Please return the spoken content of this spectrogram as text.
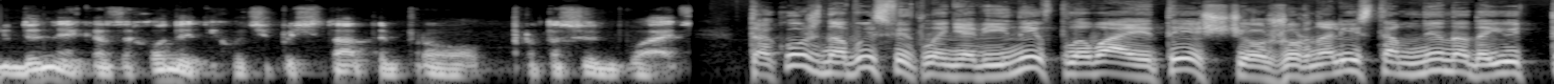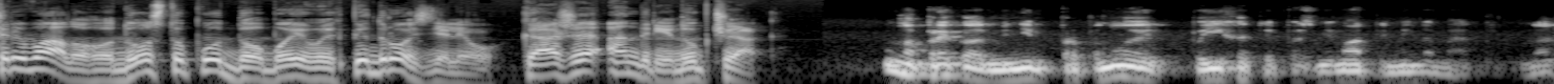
людини, яка заходить і хоче почитати про, про те, що відбувається. Також на висвітлення війни впливає те, що журналістам не надають тривалого доступу до бойових підрозділів, каже Андрій Дубчак. Ну, наприклад, мені пропонують поїхати познімати міномет. Да?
